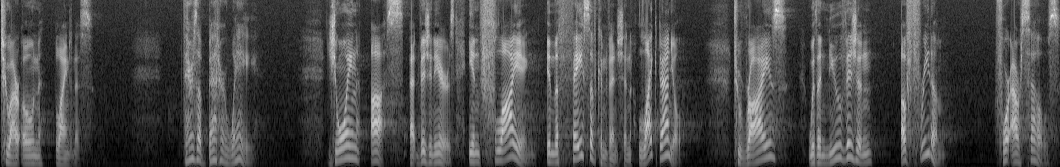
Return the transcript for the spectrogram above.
to our own blindness. There's a better way. Join us at Visioneers in flying in the face of convention, like Daniel, to rise with a new vision of freedom for ourselves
